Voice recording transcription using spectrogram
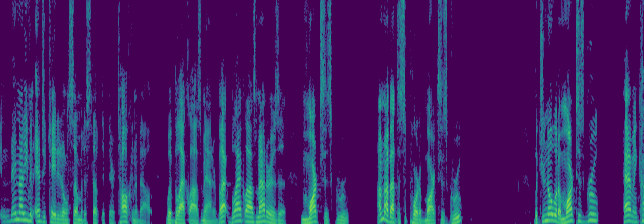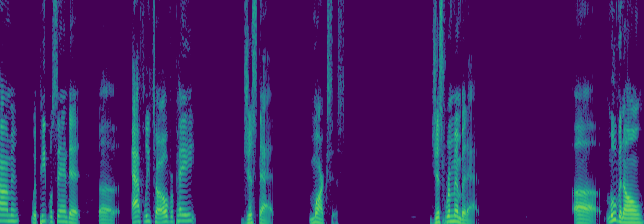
and they're not even educated on some of the stuff that they're talking about with Black Lives Matter. Black Black Lives Matter is a Marxist group. I'm not about to support a Marxist group. But you know what a Marxist group have in common with people saying that uh, athletes are overpaid? Just that. Marxist. Just remember that. Uh, moving on,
